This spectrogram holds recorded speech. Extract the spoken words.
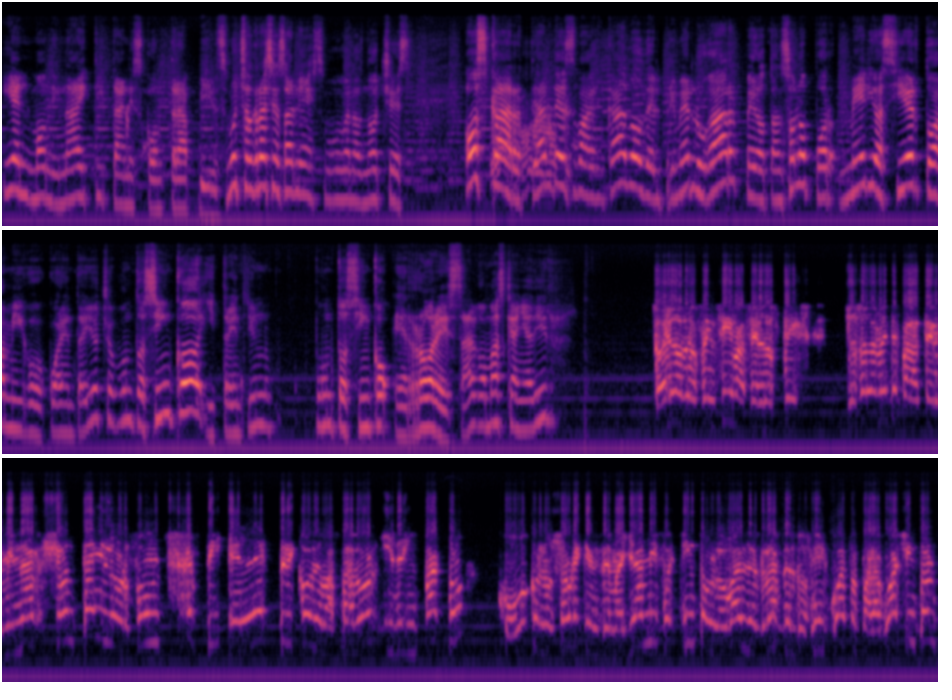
y el Monday Night Titanes contra Bills. Muchas gracias, Alex. Muy buenas noches. Oscar, te han desbancado del primer lugar, pero tan solo por medio acierto, amigo. 48.5 y 31.5 errores. ¿Algo más que añadir? Duelo de ofensivas en los picks. Yo solamente para terminar, Sean Taylor fue un safety eléctrico, devastador y de impacto. Jugó con los Hurricanes de Miami, fue quinto global del draft del 2004 para Washington.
